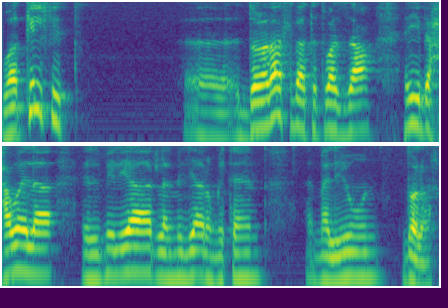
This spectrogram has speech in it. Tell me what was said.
وكلفة آه، الدولارات اللي بدها تتوزع هي بحوالي المليار للمليار و200 مليون دولار.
